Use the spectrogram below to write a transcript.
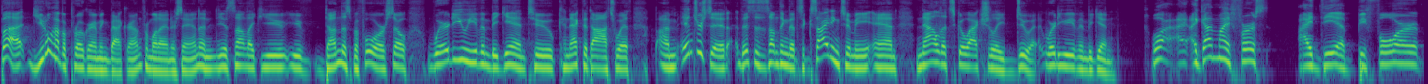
But you don't have a programming background, from what I understand, and it's not like you you've done this before. So where do you even begin to connect the dots with? I'm interested. This is something that's exciting to me, and now let's go actually do it. Where do you even begin? Well, I, I got my first idea before.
